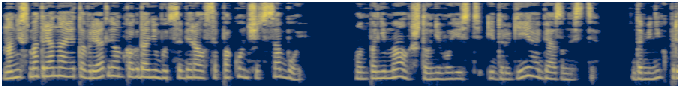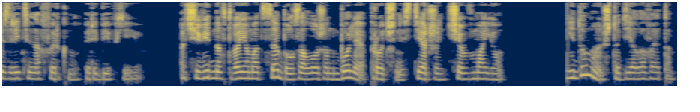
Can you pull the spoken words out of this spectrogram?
Но, несмотря на это, вряд ли он когда-нибудь собирался покончить с собой. Он понимал, что у него есть и другие обязанности. Доминик презрительно фыркнул, перебив ее. Очевидно, в твоем отце был заложен более прочный стержень, чем в моем. Не думаю, что дело в этом.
